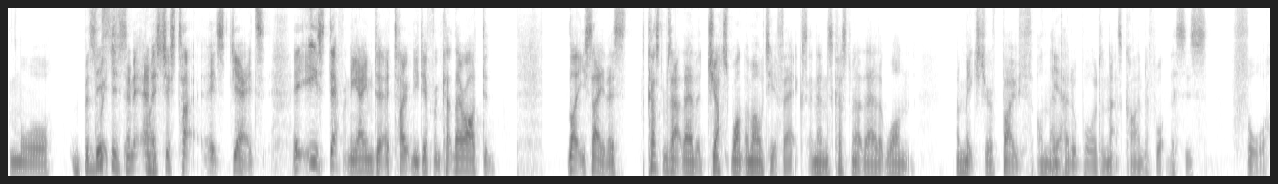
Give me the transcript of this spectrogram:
more But this switches is- in it, and I- it's just it's yeah, it's it is definitely aimed at a totally different. There are, like you say, there's customers out there that just want the multi effects, and then there's customers out there that want a mixture of both on their Yeah. pedal board, and that's kind of what this is for,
